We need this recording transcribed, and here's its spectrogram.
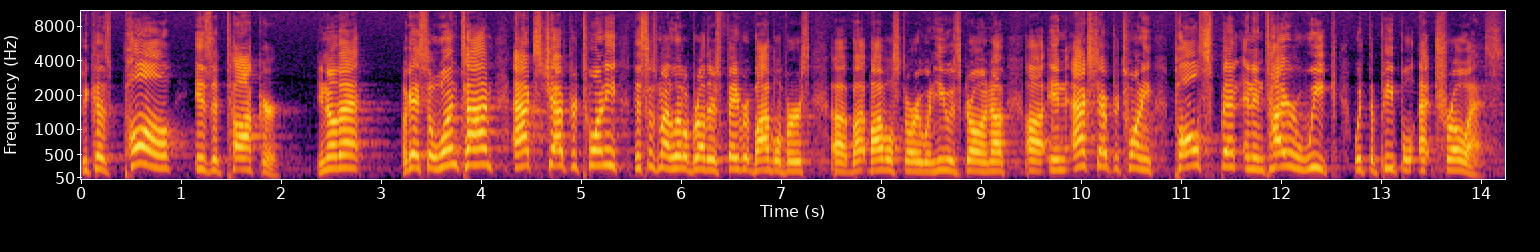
because Paul is a talker. You know that? Okay, so one time, Acts chapter 20, this was my little brother's favorite Bible verse, uh, Bible story when he was growing up. Uh, in Acts chapter 20, Paul spent an entire week with the people at Troas.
